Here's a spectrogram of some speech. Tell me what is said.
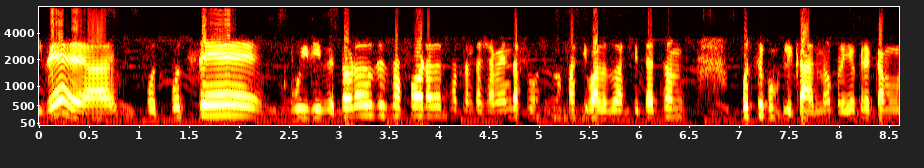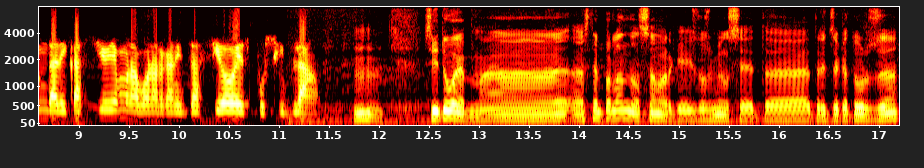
i bé, eh, pot, pot ser vull dir, veure des de fora doncs, el plantejament de fer un, festival a dues ciutats doncs, pot ser complicat, no? però jo crec que amb dedicació i amb una bona organització és possible. Mm -hmm. Situem, uh, estem parlant del Summer Games 2007, uh, 13-14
